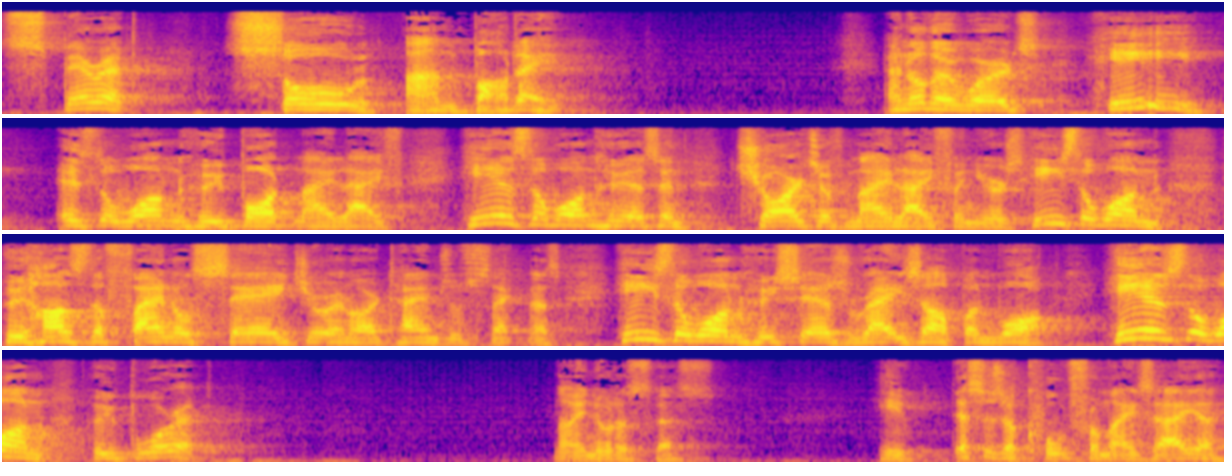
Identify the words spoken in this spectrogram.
spirit, soul, and body. In other words, He is the one who bought my life. He is the one who is in charge of my life and yours. He's the one who has the final say during our times of sickness. He's the one who says, Rise up and walk. He is the one who bore it. Now, notice this. He, this is a quote from Isaiah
